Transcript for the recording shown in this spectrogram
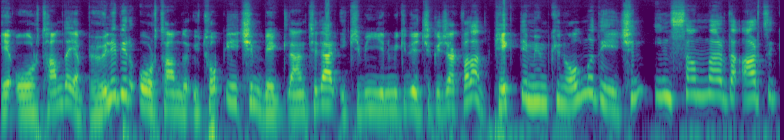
E ortamda ya böyle bir ortamda Ütopya için beklentiler 2022'de çıkacak falan pek de mümkün olmadığı için insanlar da artık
